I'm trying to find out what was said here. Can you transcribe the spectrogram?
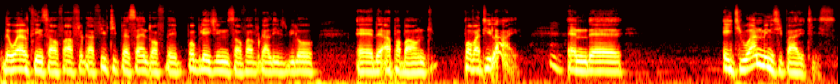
The wealth in South Africa, 50% of the population in South Africa lives below uh, the upper bound poverty line. Mm. And uh, 81 municipalities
